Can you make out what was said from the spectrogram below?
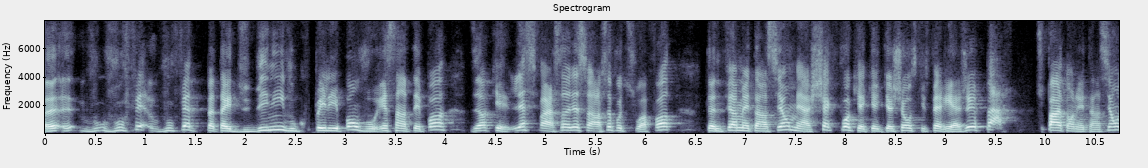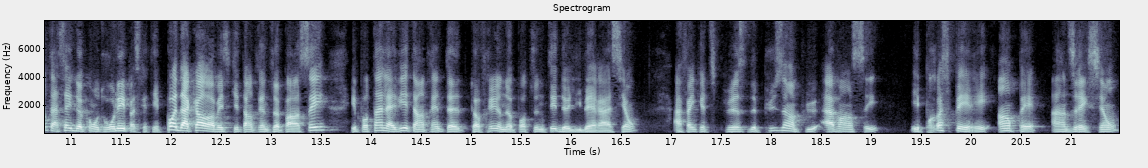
euh, euh, vous, faites, vous faites peut-être du déni, vous coupez les ponts, vous ne ressentez pas, dire OK, laisse faire ça, laisse faire ça, il faut que tu sois forte tu as une ferme intention, mais à chaque fois qu'il y a quelque chose qui te fait réagir, paf, tu perds ton intention, tu essaies de contrôler parce que tu n'es pas d'accord avec ce qui est en train de se passer. Et pourtant, la vie est en train de t'offrir une opportunité de libération afin que tu puisses de plus en plus avancer et prospérer en paix en direction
